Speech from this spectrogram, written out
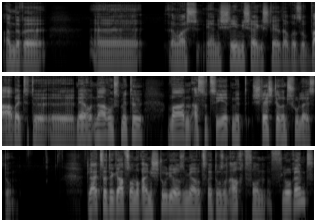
andere, äh, wir, ja nicht chemisch hergestellt, aber so bearbeitete äh, Nahrungsmittel waren assoziiert mit schlechteren Schulleistungen. Gleichzeitig gab es auch noch eine Studie aus dem Jahre 2008 von Florenz,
